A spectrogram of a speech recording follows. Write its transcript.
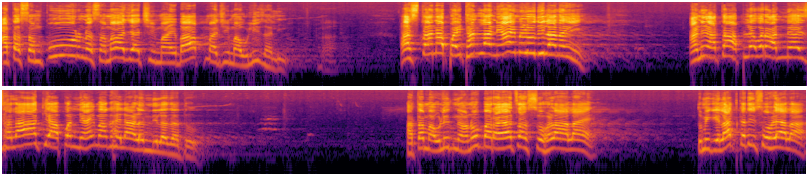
आता संपूर्ण समाजाची मायबाप माझी माऊली झाली. असताना पैठणला न्याय मिळू दिला नाही. आणि आता आपल्यावर अन्याय झाला की आपण न्याय मागायला आळंदीला जातो. आता माऊली ज्ञानोबा रायाचा सोहळा आलाय. तुम्ही गेलात कधी सोहळ्याला?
